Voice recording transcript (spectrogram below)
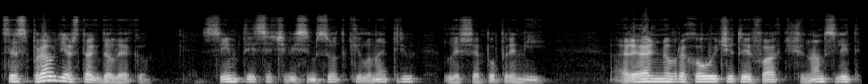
Це справді аж так далеко. 7800 кілометрів лише по прямій. Реально враховуючи той факт, що нам слід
